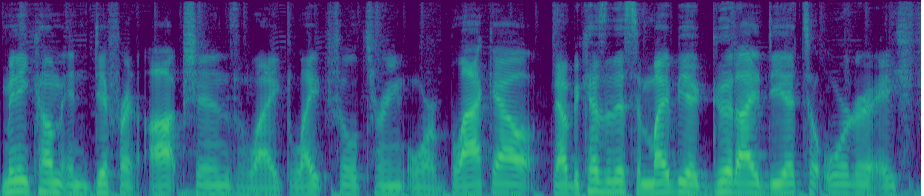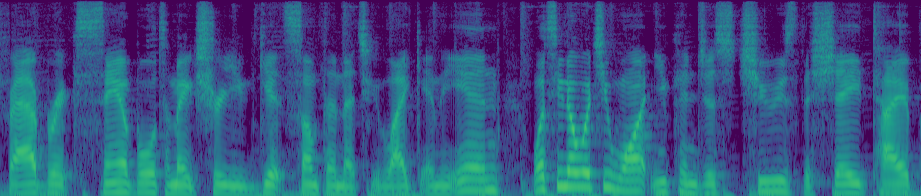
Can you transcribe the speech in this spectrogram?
Many come in different options like light filtering or blackout. Now because of this, it might be a good idea to order a fabric sample to make sure you get something that you like in the end. Once you know what you want, you can just choose the shade type.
